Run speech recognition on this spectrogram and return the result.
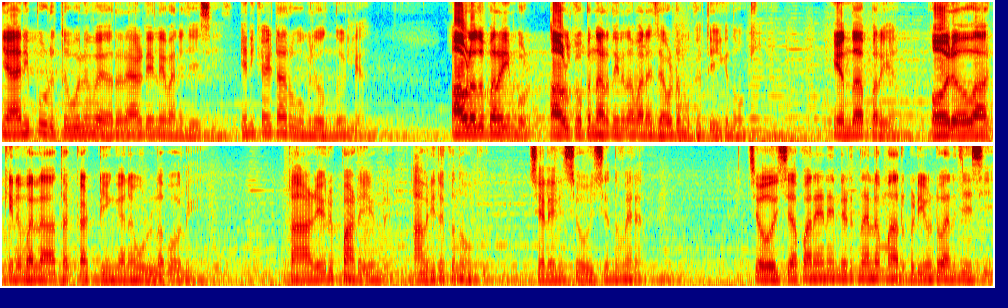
ഞാനിപ്പോൾ എടുത്തുപോലും വേറൊരാളുടെയല്ലേ വനജേച്ചി? എനിക്കായിട്ട് ആ റൂമിൽ ഒന്നുമില്ല. അവളത് പറയുമ്പോൾ അവൾക്കൊപ്പം നടന്നിരുന്ന വനജ അവളുടെ മുഖത്തേക്ക് നോക്കി. എന്താ പറയാ ഓരോ വാക്കിനും വല്ലാത്ത കട്ടിയും കനവും ഉള്ള പോലെ. താഴെ ഒരു പടയുണ്ട്. അവരിതൊക്കെ നോക്കും. ചിലർ ചോദിച്ചെന്നും വരാം. ചോദിച്ചാൽ പറയാൻ എന്റെ അടുത്ത് നല്ല മറുപടി കൊണ്ട് വനജേച്ചി.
